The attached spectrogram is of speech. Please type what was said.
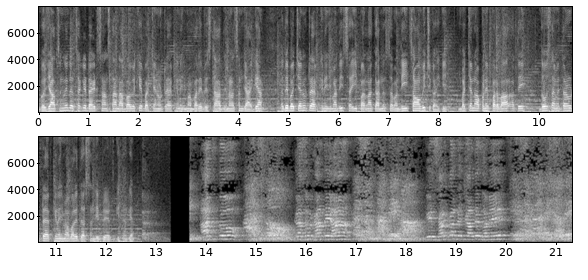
ਗੁਰਜਾਪ ਸਿੰਘ ਨੇ ਦੱਸਿਆ ਕਿ ਡਾਈਟ ਸੰਸਥਾ ਨਾਭਾ ਵਿਖੇ ਬੱਚਿਆਂ ਨੂੰ ਟ੍ਰੈਫਿਕ ਨਿਯਮਾਂ ਬਾਰੇ ਵਿਸਤਾਰ ਦੇ ਨਾਲ ਸਮਝਾਇਆ ਗਿਆ ਅਤੇ ਬੱਚਿਆਂ ਨੂੰ ਟ੍ਰੈਫਿਕ ਨਿਯਮਾਂ ਦੀ ਸਹੀ ਪਾਲਣਾ ਕਰਨ ਸੰਬੰਧੀ ਸਹੁੰ ਵੀ ਚੁਕਾਈ ਗਈ। ਬੱਚਿਆਂ ਨੂੰ ਆਪਣੇ ਪਰਿਵਾਰ ਅਤੇ ਦੋਸਤਾਂ ਮਿੱਤਰਾਂ ਨੂੰ ਟ੍ਰੈਫਿਕ ਨਿਯਮਾਂ ਬਾਰੇ ਦੱਸਣ ਦੀ ਪ੍ਰੇਰਿਤ ਕੀਤਾ ਗਿਆ। ਅੱਜ ਤੋਂ ਅੱਜ ਤੋਂ ਕਸਮ ਖਾਂਦੇ ਹਾਂ। ਕਸਮ ਖਾਂਦੇ ਹਾਂ। ਕਿ ਸੜਕਾਂ ਤੇ ਚੱਲਦੇ ਸਮੇਂ ਕਿ ਸੜਕਾਂ ਤੇ ਚੱਲਦੇ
